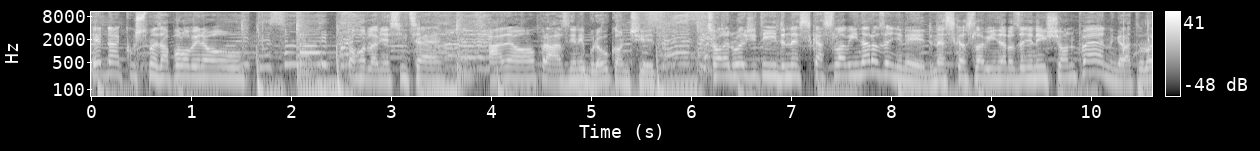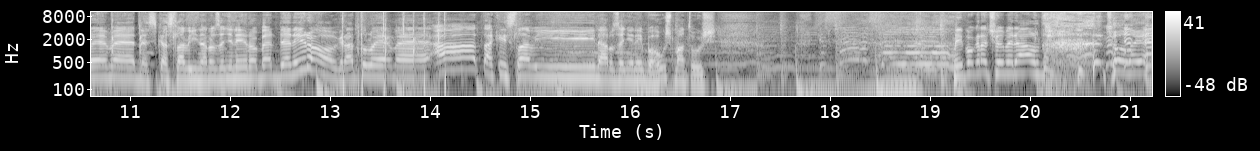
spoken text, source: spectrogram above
Jednak už jsme za polovinou tohohle měsíce. Ano, prázdniny budou končit. Co ale důležitý, dneska slaví narozeniny. Dneska slaví narozeniny Sean Penn, gratulujeme. Dneska slaví narozeniny Robert De Niro, gratulujeme. A taky slaví narozeniny Bohuš Matuš. My pokračujeme dál, to, tohle je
